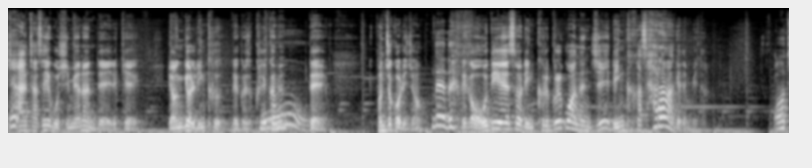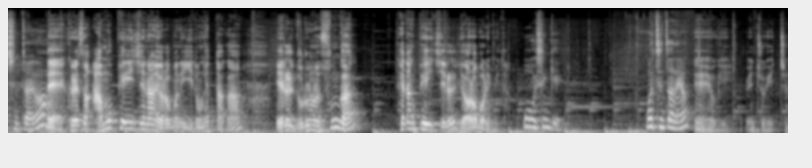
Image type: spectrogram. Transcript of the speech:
잘 자세히 보시면은 네, 이렇게 연결 링크. 네, 그래서 클릭하면 오. 네. 번쩍거리죠. 네, 네. 내가 어디에서 링크를 끌고 왔는지 링크가 살아나게 됩니다. 아, 진짜요? 네, 그래서 아무 페이지나 여러분이 이동했다가 얘를 누르는 순간 해당 페이지를 열어버립니다. 오, 신기해. 오, 진짜네요? 네, 여기 왼쪽에 있죠.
